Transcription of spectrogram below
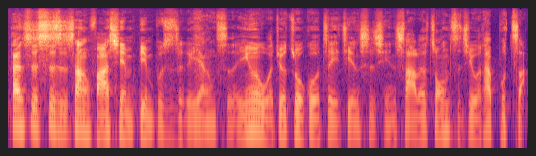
但是事实上发现并不是这个样子，因为我就做过这一件事情，撒了种子，结果它不长。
